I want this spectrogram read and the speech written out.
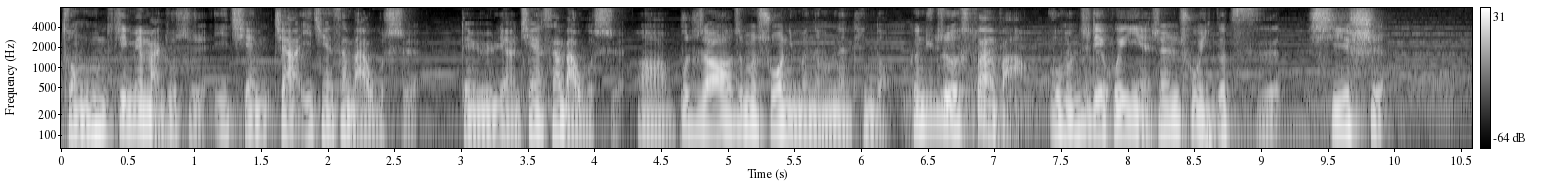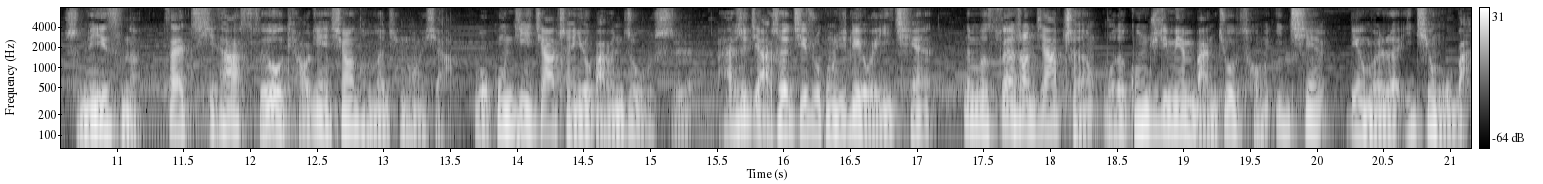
总攻击面板就是一千加一千三百五十，等于两千三百五十啊！不知道这么说你们能不能听懂？根据这个算法，我们这里会衍生出一个词“稀释”，什么意思呢？在其他所有条件相同的情况下，我攻击加成有百分之五十，还是假设基础攻击力为一千，那么算上加成，我的攻击力面板就从一千变为了一千五百。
